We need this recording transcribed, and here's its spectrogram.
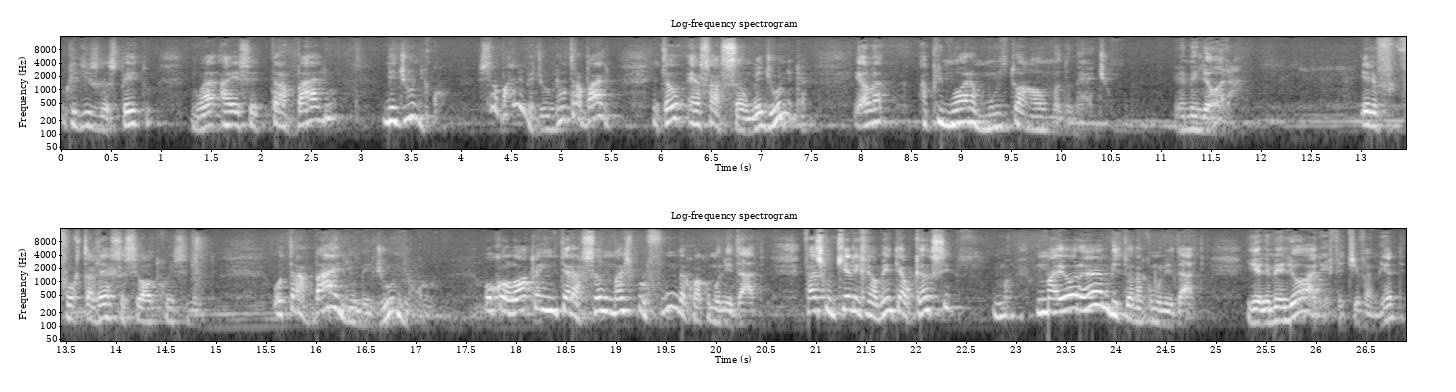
no que diz respeito é, a esse trabalho mediúnico? Esse trabalho mediúnico é um trabalho. Então, essa ação mediúnica, ela aprimora muito a alma do médium. Ele melhora. Ele fortalece seu autoconhecimento. O trabalho mediúnico o coloca em interação mais profunda com a comunidade. Faz com que ele realmente alcance um maior âmbito na comunidade e ele melhore efetivamente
